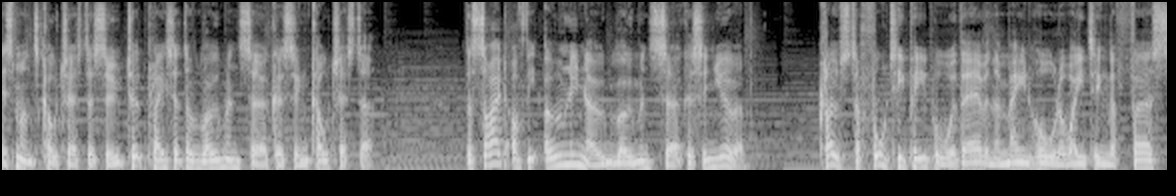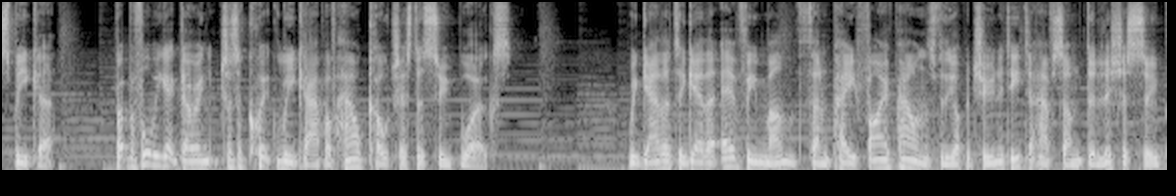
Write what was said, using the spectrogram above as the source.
This month's Colchester Soup took place at the Roman Circus in Colchester, the site of the only known Roman circus in Europe. Close to 40 people were there in the main hall awaiting the first speaker. But before we get going, just a quick recap of how Colchester Soup works. We gather together every month and pay £5 for the opportunity to have some delicious soup,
